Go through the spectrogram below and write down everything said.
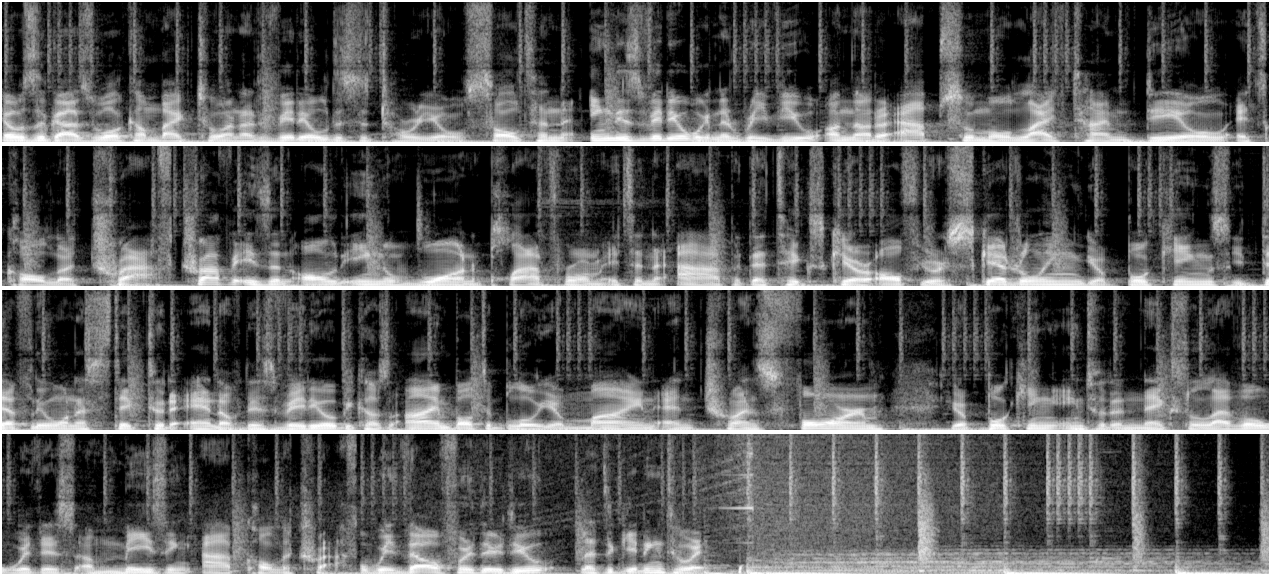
Hey what's up guys, welcome back to another video, this is Tario Sultan. In this video, we're gonna review another AppSumo lifetime deal. It's called uh, a Trafft. Trafft is an all-in-one platform. It's an app that takes care of your scheduling, your bookings. You definitely wanna stick to the end of this video because I'm about to blow your mind and transform your booking into the next level with this amazing app called a Trafft. Without further ado, let's get into it.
